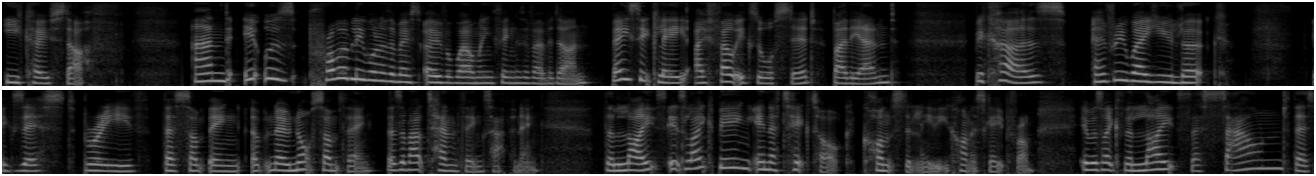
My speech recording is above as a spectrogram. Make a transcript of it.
eco stuff. And it was probably one of the most overwhelming things I've ever done. Basically, I felt exhausted by the end because everywhere you look, exist, breathe, there's something. Uh, no, not something. There's about 10 things happening the lights, it's like being in a TikTok constantly that you can't escape from. It was like the lights, there's sound, there's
